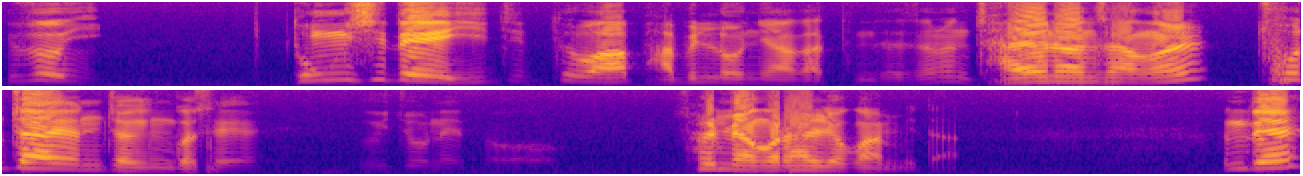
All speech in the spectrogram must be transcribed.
그래서 이- 동시대 이집트와 바빌로니아 같은 데서는 자연 현상을 초자연적인 것에 의존해서 설명을 하려고 합니다. 근데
